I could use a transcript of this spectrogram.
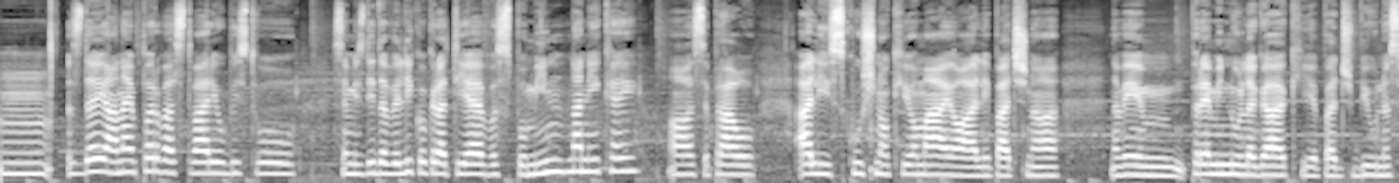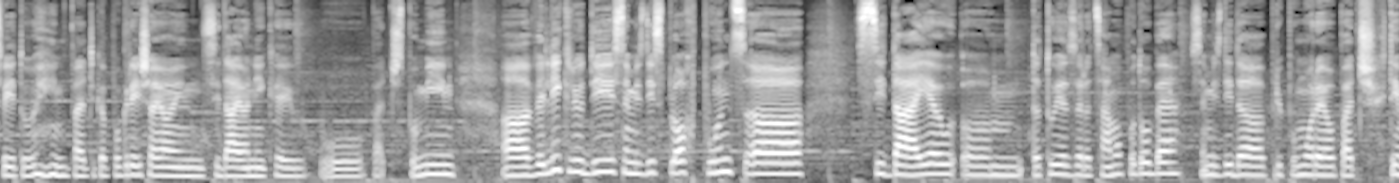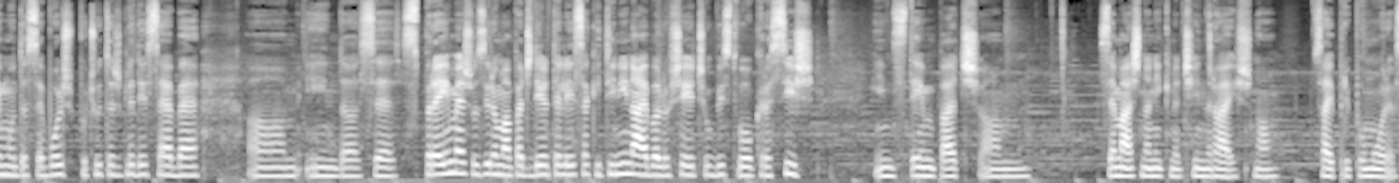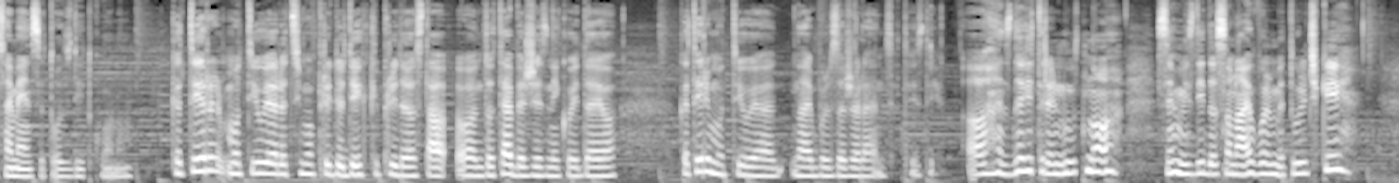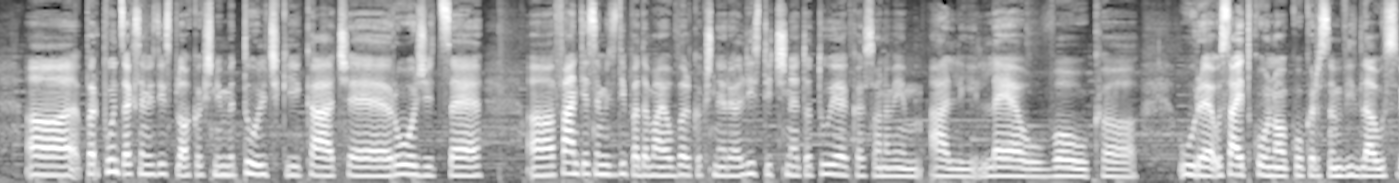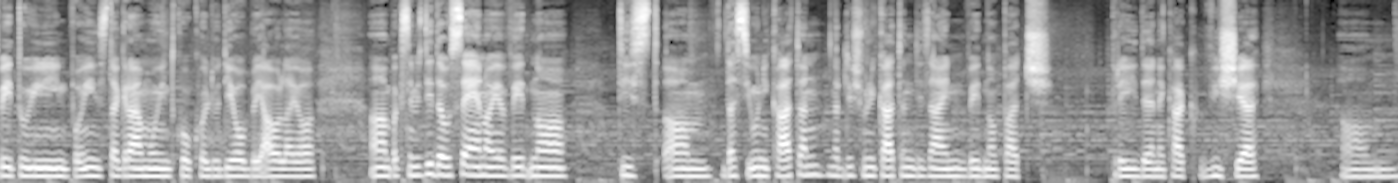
Mm, zdaj, ja, prva stvar je v bistvu, se mi zdi, da veliko krat je v spomin na nekaj, uh, se pravi, ali izkušnjo, ki jo imajo, ali pač na vem, preminulega, ki je pač bil na svetu in pač ga pogrešajo in si dajo nekaj v pač spomin. Uh, Veliko ljudi, se mi zdi, sploh punc. Uh, Si daje um, tatuje zaradi samopodobe, se mi zdi, da pripomorejo pač k temu, da se bolj počutiš glede sebe um, in da se sprejmeš, oziroma pač del telesa, ki ti ni najbolj všeč, v bistvu okrasiš in s tem pač um, se imaš na nek način rajš. No. Vsaj pripomore, vsaj meni se to zdi tako. No. Kateri motiv je recimo pri ljudeh, ki pridejo sta, do tebe že z neko idejo? Kateri motiv je najbolj zaželen, se ti zdi? Uh, zdaj, trenutno se mi zdi, da so najbolj metuljčki. Uh, Pri puncah se mi zdi sploh kakšni metuljčki, kače, rožice. Uh, fantje se mi zdi pa, da imajo bolj kakšne realistične tatuje, ki so vem, ali lev, volk, uh, ure, vsaj tako, no, kot sem videla v svetu in po Instagramu in tako, ko ljudje objavljajo. Ampak se mi zdi, da vseeno je vedno tisto, um, da si unikaten, narediš unikaten dizajn, vedno pač preide nekako više um,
